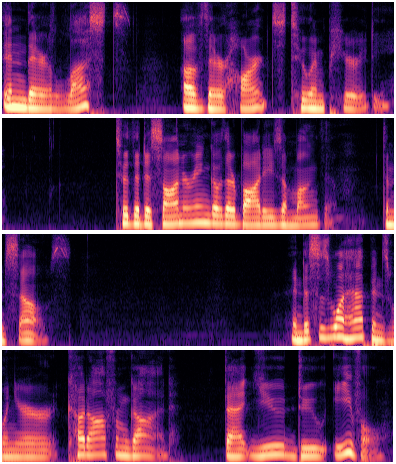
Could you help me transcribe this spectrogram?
in their lusts of their hearts to impurity, to the dishonoring of their bodies among them themselves. And this is what happens when you're cut off from God, that you do evil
